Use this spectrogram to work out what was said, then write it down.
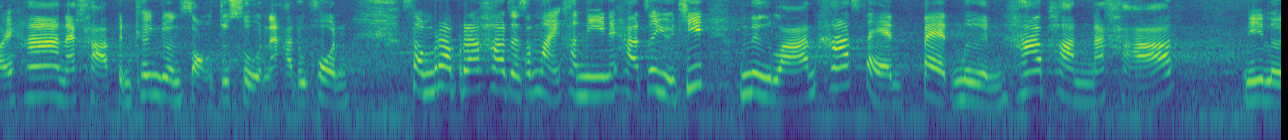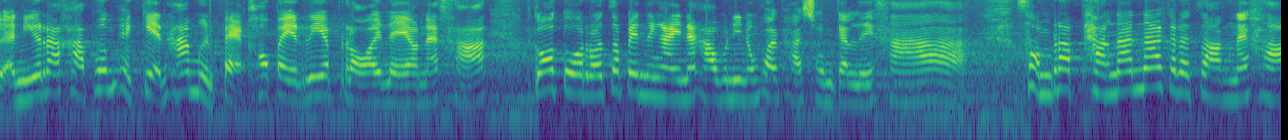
405 นะคะ เป็นเครื่องยนต์ 2.0 นะคะทุกคน สำหรับราคาจัดจำหน่ายคันนี้นะคะ จะอยู่ที่ 1 5 8 5 0 0 0 นะคะ นี่เลยอันนี้ราคาเพิ่มแพ็กเกจ58,000เข้าไปเรียบร้อยแล้วนะคะ ก็ตัวรถจะเป็นยังไงนะคะ วันนี้น้องพลอยพาชมกันเลยค่ะสำหรับทางด้านหน้ากระจังนะคะ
